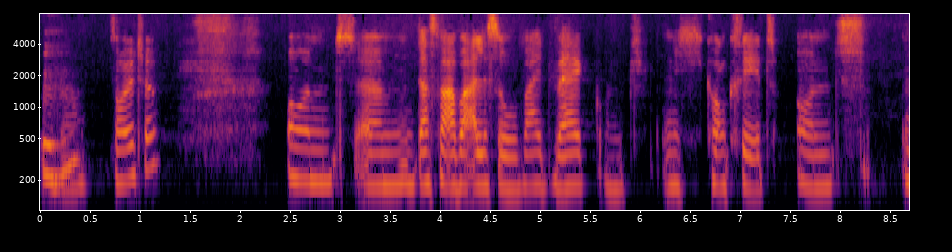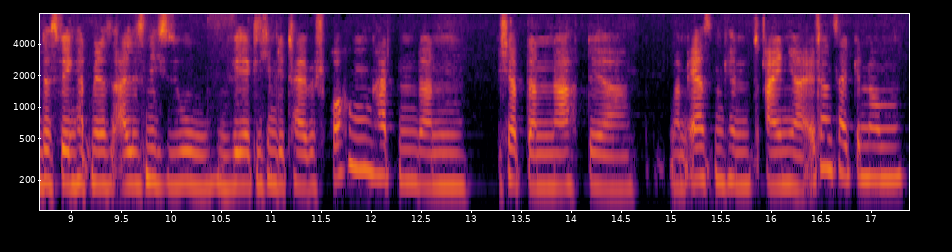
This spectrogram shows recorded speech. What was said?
mhm. sollte. Und ähm, das war aber alles so weit weg und nicht konkret. Und deswegen hatten wir das alles nicht so wirklich im Detail besprochen, hatten dann ich habe dann nach der, meinem ersten Kind ein Jahr Elternzeit genommen,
